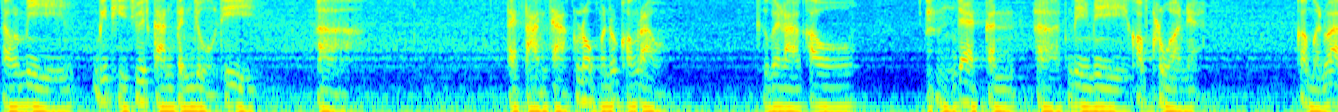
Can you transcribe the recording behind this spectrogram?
เรามีวิถีชีวิตการเป็นอยู่ที่ แตกต่างจากโลกมนุษย์ของเรา คือเวลาเขาแยกกันมีมีครอบครัวเนี่ย ก็เหมือนว่า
